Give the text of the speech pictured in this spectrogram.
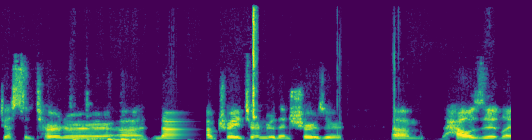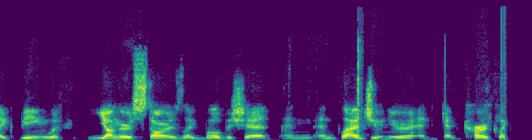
Justin Turner, uh, now Trea Turner, then Scherzer. Um, how is it like being with younger stars like Bo Bichette and and Vlad Jr. and and Kirk? Like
